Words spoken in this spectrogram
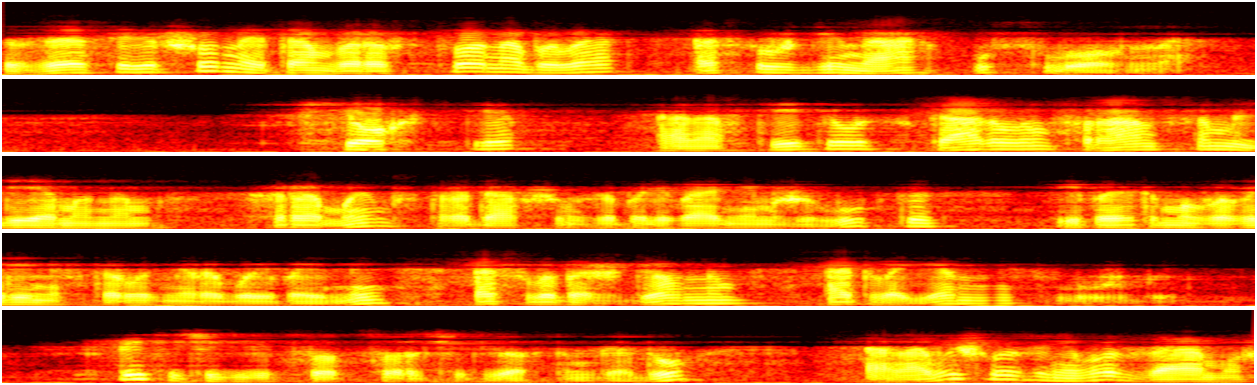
За совершенное там воровство она была осуждена условно. В Хёхте она встретилась с Карлом Францем Лемоном, хромым, страдавшим заболеванием желудка и поэтому во время Второй мировой войны освобожденным от военной службы. В 1944 году она вышла за него замуж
